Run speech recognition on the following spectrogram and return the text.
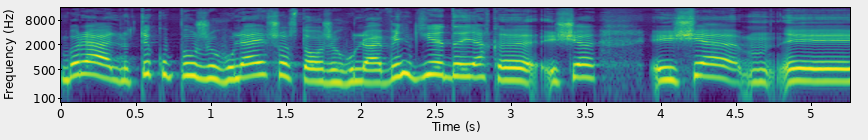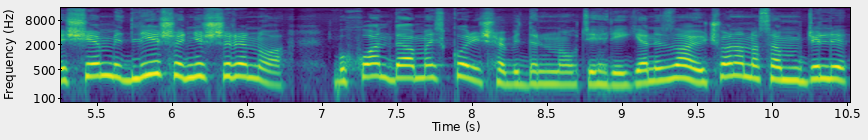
Бо реально, ти купив Жигуля і що з того Жигуля? Він їде як е, ще, е, ще, е, ще медліше, ніж Рено. Бо Honda найскоріша від Рено в цій грі. Я не знаю, чого на самом деле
